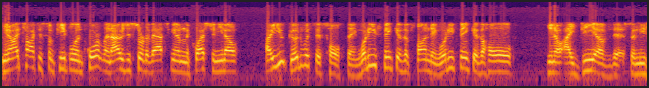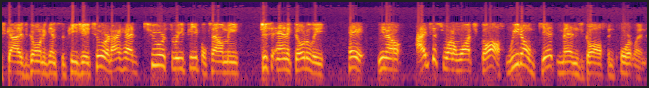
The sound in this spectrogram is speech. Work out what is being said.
You know, I talked to some people in Portland. I was just sort of asking them the question, you know, are you good with this whole thing? What do you think of the funding? What do you think of the whole, you know, idea of this and these guys going against the PGA Tour? And I had two or three people tell me, just anecdotally, hey, you know, I just want to watch golf. We don't get men's golf in Portland.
